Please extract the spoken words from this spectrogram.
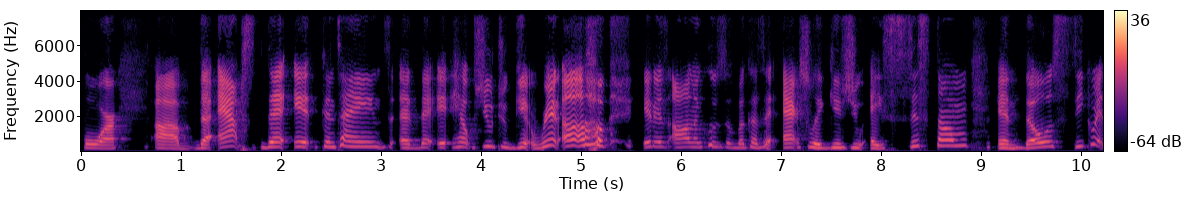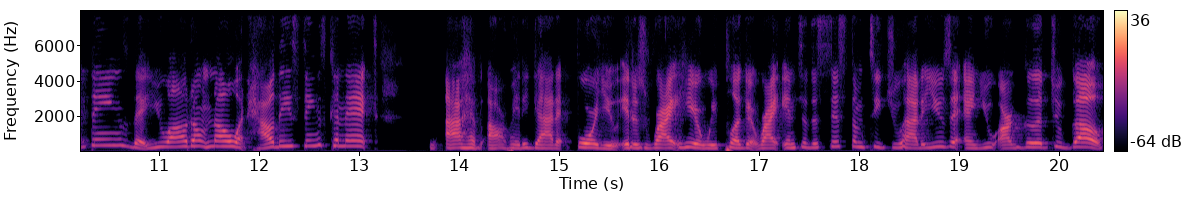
for uh, the apps that it contains, uh, that it helps you to get rid of. It is all inclusive because it actually gives you a system and those secret things that you all don't know and how these things connect I have already got it for you. It is right here. We plug it right into the system, teach you how to use it, and you are good to go.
